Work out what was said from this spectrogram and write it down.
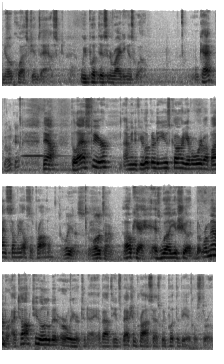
no questions asked. We put this in writing as well. Okay? Okay. Now, the last fear, I mean, if you're looking at a used car, you ever worry about buying somebody else's problem? Oh, yes. All the time. Okay, as well you should. But remember, I talked to you a little bit earlier today about the inspection process we put the vehicles through.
